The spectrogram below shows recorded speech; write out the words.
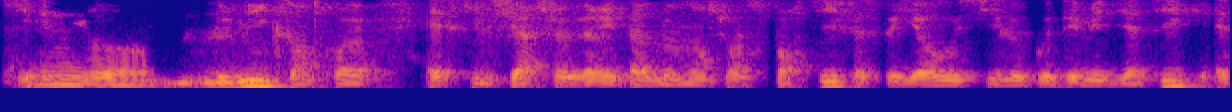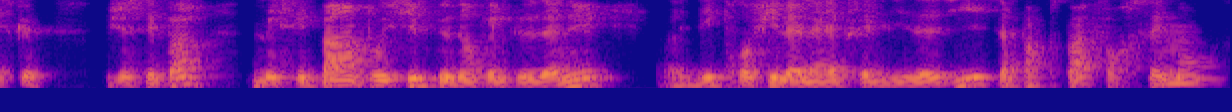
qui est le mix entre est-ce qu'il cherche véritablement sur le sportif, est-ce qu'il y a aussi le côté médiatique, est-ce que je sais pas, mais c'est pas impossible que dans quelques années, euh, des profils à la Axel Dizazi, ça parte pas forcément.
